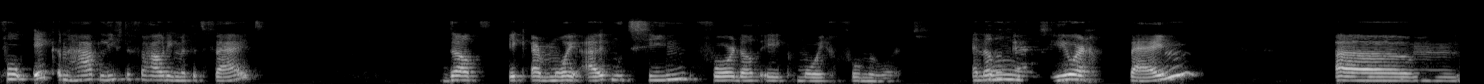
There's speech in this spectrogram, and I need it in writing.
voel ik een haat-liefde verhouding met het feit dat ik er mooi uit moet zien voordat ik mooi gevonden word. En dat doet Mm. ergens heel erg pijn. Ehm,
